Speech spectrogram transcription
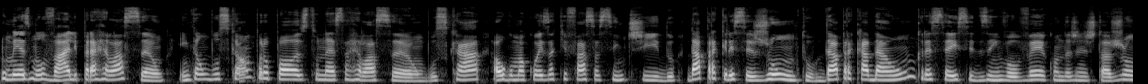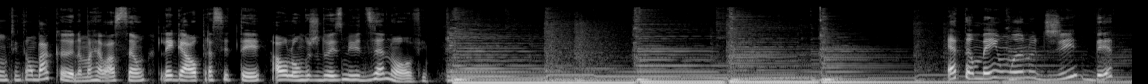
O mesmo vale para a relação. Então, buscar um propósito nessa relação, buscar alguma coisa que faça sentido, dá para crescer junto, dá para cada um crescer e se desenvolver quando a gente está junto. Então, bacana, uma relação legal para se ter ao longo de 2019. É também um ano de detalhes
